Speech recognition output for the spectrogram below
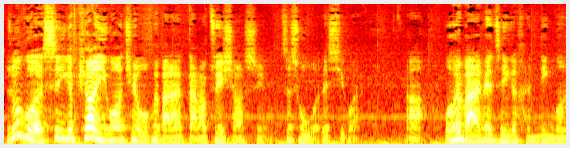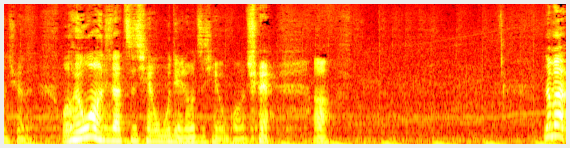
如果是一个漂移光圈，我会把它打到最小使用，这是我的习惯啊，我会把它变成一个恒定光圈的，我会忘记它之前五点六之前有光圈啊。那么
